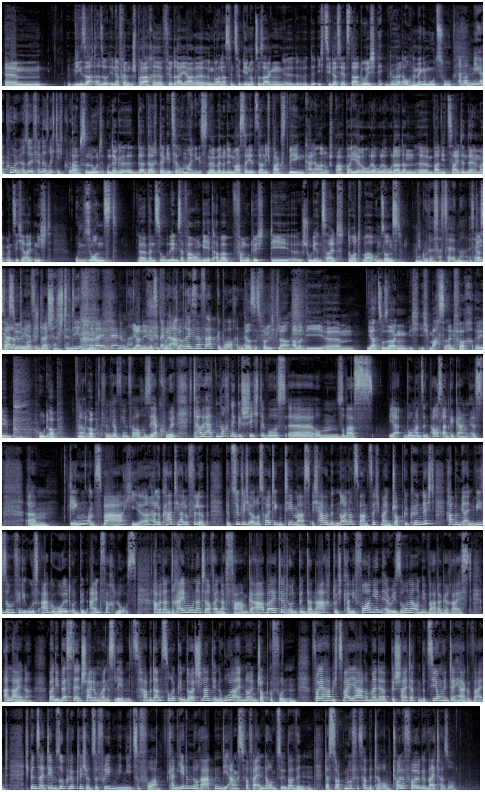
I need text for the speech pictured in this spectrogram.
Ähm, wie gesagt, also in einer fremden Sprache für drei Jahre irgendwo anders hinzugehen und zu sagen, äh, ich ziehe das jetzt da durch, gehört auch eine Menge Mut zu. Aber mega cool. Also ich finde das richtig cool. Absolut. Und da, äh, da, da, da geht's ja auch um einiges. Ne? Wenn du den Master jetzt da nicht packst, wegen, keine Ahnung, Sprachbarriere oder, oder, oder, dann äh, war die Zeit in Dänemark mit Sicherheit nicht umsonst, äh, wenn es so um Lebenserfahrung geht, aber vermutlich die äh, Studienzeit dort war umsonst. Ja gut, das hast du ja immer. Ist ja Das egal, du ob ja du immer, jetzt in stimmt. Deutschland studierst oder in Dänemark. Ja, nee, das ist Wenn völlig du klar. abbrichst, hast du abgebrochen. Ne? Das ist völlig klar. Aber die, ähm, ja, zu sagen, ich, ich mach's einfach, ey, pff, Hut ab. Hut Ja, ab. Finde ich auf jeden Fall auch sehr cool. Ich glaube, wir hatten noch eine Geschichte, wo es äh, um sowas, ja, wo man ins Ausland gegangen ist. Ähm, ging und zwar hier, hallo Kathi, hallo Philipp, bezüglich eures heutigen Themas. Ich habe mit 29 meinen Job gekündigt, habe mir ein Visum für die USA geholt und bin einfach los. Habe dann drei Monate auf einer Farm gearbeitet und bin danach durch Kalifornien, Arizona und Nevada gereist. Alleine. War die beste Entscheidung meines Lebens. Habe dann zurück in Deutschland in Ruhe einen neuen Job gefunden. Vorher habe ich zwei Jahre meiner gescheiterten Beziehung hinterher geweint. Ich bin seitdem so glücklich und zufrieden wie nie zuvor. Kann jedem nur raten, die Angst vor Veränderung zu überwinden. Das sorgt nur für Verbitterung. Tolle Folge, weiter so.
